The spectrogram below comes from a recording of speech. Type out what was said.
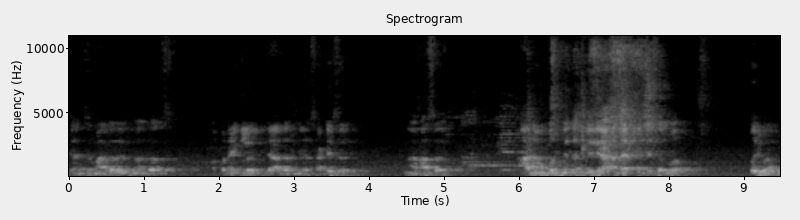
ज्यांचं मार्गदर्शन आता आपण ऐकलं ते आदरणीय साठे सर नाना सर आणि उपस्थित असलेले आनंदाचे सर्व परिवार.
